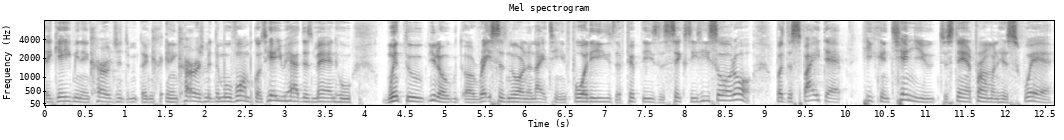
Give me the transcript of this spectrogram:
that gave me an encouragement, to, an encouragement to move on. Because here you have this man who went through, you know, uh, racism during the 1940s, the 50s, the 60s. He saw it all, but despite that, he continued to stand firm on his square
